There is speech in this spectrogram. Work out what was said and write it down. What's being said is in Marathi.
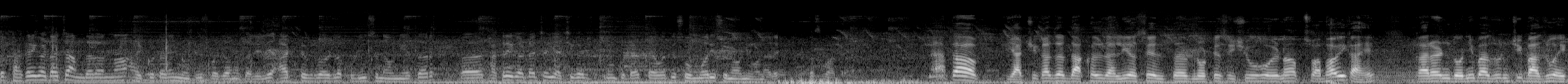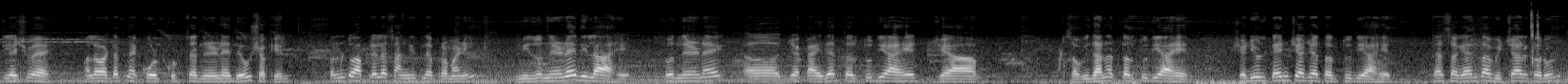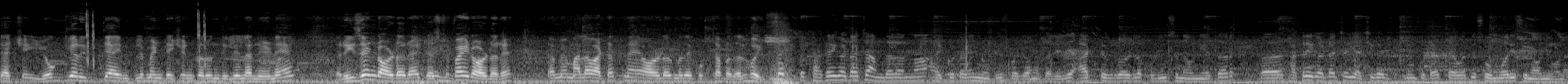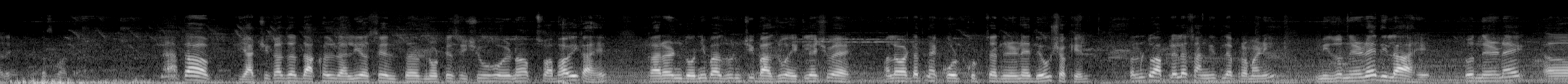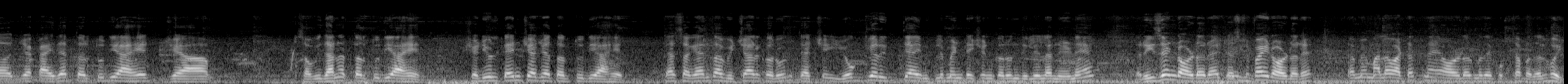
तर ठाकरे गटाच्या आमदारांना हायकोर्टाने नोटीस बजावण्यात आलेली आहे. आठ फेब्रुवारीला पुढील सुनावणी आहे. तर ठाकरे गटाच्या याचिका सुप्रीम कोर्टात त्यावरती सोमवारी सुनावणी होणार आहे. असं वाटतं आता याचिका जर दाखल झाली असेल तर नोटीस इश्यू होणं स्वाभाविक आहे. कारण दोन्ही बाजूंची बाजू ऐकल्याशिवाय मला वाटत नाही कोर्ट कुठचा निर्णय देऊ शकेल. परंतु आपल्याला सांगितल्याप्रमाणे मी जो निर्णय दिला आहे तो निर्णय ज्या कायद्यात तरतुदी आहेत ज्या संविधानात तरतुदी आहेत शेड्यूल टेनच्या ज्या तरतुदी आहेत त्या सगळ्यांचा विचार करून त्याचे योग्यरित्या इम्प्लिमेंटेशन करून दिलेला निर्णय रिझंट ऑर्डर आहे जस्टिफाईड ऑर्डर आहे. त्यामुळे मला वाटत नाही ऑर्डरमध्ये कुठचा बदल होईल. तर ठाकरे गटाच्या आमदारांना हायकोर्टाने नोटीस बजावण्यात आलेली आठ फेब्रुवारीला पुढील सुनावणी आहे. तर ठाकरे गटाच्या याचिका सुप्रीम कोर्टात त्यावरती सोमवारी सुनावणी होणार आहे. कसं वाटतं? आता याचिका जर दाखल झाली असेल तर नोटीस इश्यू होणं स्वाभाविक आहे. कारण दोन्ही बाजूंची बाजू ऐकल्याशिवाय मला वाटत नाही कोर्ट कुठचा निर्णय देऊ शकेल. परंतु आपल्याला सांगितल्याप्रमाणे मी जो निर्णय दिला आहे तो निर्णय ज्या कायद्यात तरतुदी आहेत ज्या संविधानात तरतुदी आहेत शेड्यूल टेनच्या ज्या तरतुदी आहेत त्या सगळ्यांचा विचार करून त्याचे योग्यरित्या इम्प्लिमेंटेशन करून दिलेला निर्णय रिझंट ऑर्डर आहे जस्टिफाईड ऑर्डर आहे. त्यामुळे मला वाटत नाही ऑर्डरमध्ये कुठचा बदल होईल.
